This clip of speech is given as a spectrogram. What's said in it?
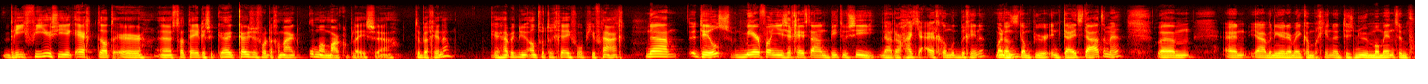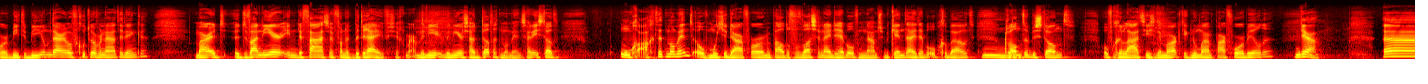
drie, vier zie ik echt dat er uh, strategische keuzes worden gemaakt om een marketplace uh, te beginnen. Heb ik nu antwoord gegeven op je vraag? Nou, deels. Meer van je ze geeft aan B2C. Nou, daar had je eigenlijk al moeten beginnen. Maar dat is mhm. dan puur in tijdsdatum. Hè? Um, en ja, wanneer je daarmee kan beginnen. Het is nu een momentum voor B2B om daarover goed over na te denken. Maar het, het wanneer in de fase van het bedrijf, zeg maar. Wanneer, wanneer zou dat het moment zijn? Is dat ongeacht het moment? Of moet je daarvoor een bepaalde volwassenheid hebben of een naamsbekendheid hebben opgebouwd? Hmm. Klantenbestand of relaties in de markt? Ik noem maar een paar voorbeelden. Ja.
